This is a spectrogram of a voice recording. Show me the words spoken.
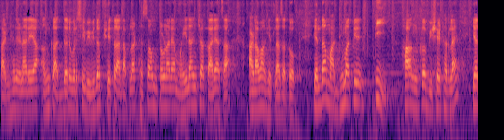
काढण्यात येणाऱ्या या अंकात दरवर्षी विविध क्षेत्रात आपला ठसा उमटवणाऱ्या महिलांच्या कार्याचा आढावा घेतला जातो. यंदा माध्यमातील ती हा अंक विषय ठरलाय. यात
